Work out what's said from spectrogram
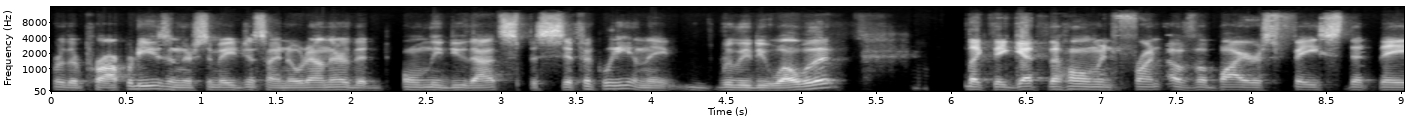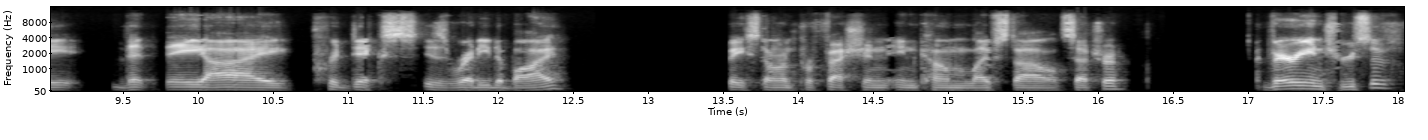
for their properties. And there's some agents I know down there that only do that specifically and they really do well with it. Like they get the home in front of a buyer's face that they that AI predicts is ready to buy based on profession, income, lifestyle, etc. Very intrusive.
